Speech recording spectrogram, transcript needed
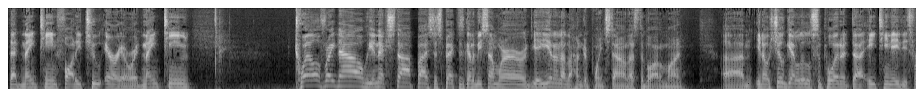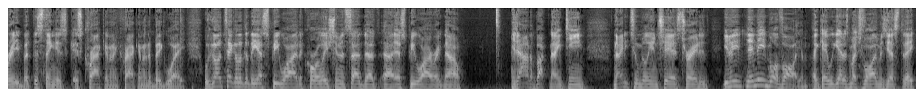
that 1942 area. We're at 1912 right now. Your next stop, I suspect, is going to be somewhere, get another 100 points down. That's the bottom line. Um, you know, she'll get a little support at uh, 1883, but this thing is, is cracking and cracking in a big way. We're going to take a look at the SPY, the correlation inside that uh, SPY right now. You're down a buck 19, 92 million shares traded. You need, you need more volume. Okay, we get as much volume as yesterday,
